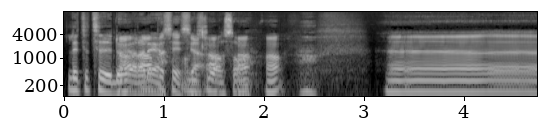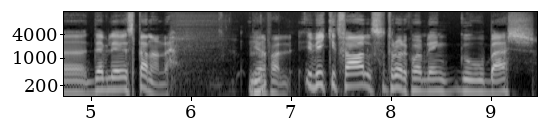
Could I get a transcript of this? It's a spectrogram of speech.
lite tid att göra ja, det. Precis, om ja. det ja, så. Eh, det blir spännande. I Mm. alla fall. I vilket fall så tror jag det kommer bli en god bärs.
